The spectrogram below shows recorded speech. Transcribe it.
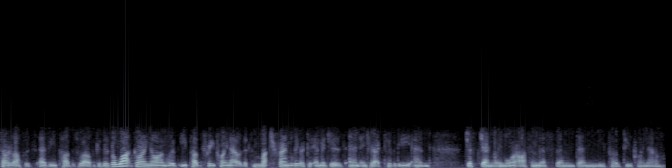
start it off with, as EPUB as well because there's a lot going on with EPUB 3.0 that's much friendlier to images and interactivity and just generally more awesomeness than than EPUB 2.0.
